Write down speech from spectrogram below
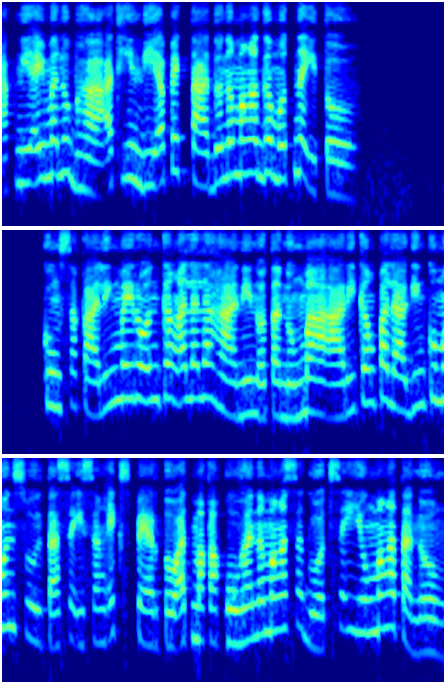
acne ay malubha at hindi apektado ng mga gamot na ito. Kung sakaling mayroon kang alalahanin o tanong maaari kang palaging kumonsulta sa isang eksperto at makakuha ng mga sagot sa iyong mga tanong.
